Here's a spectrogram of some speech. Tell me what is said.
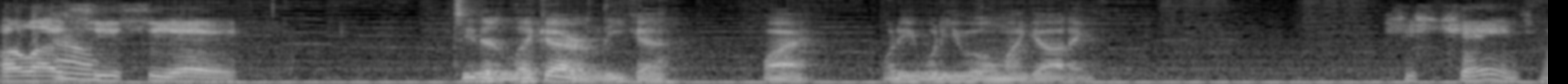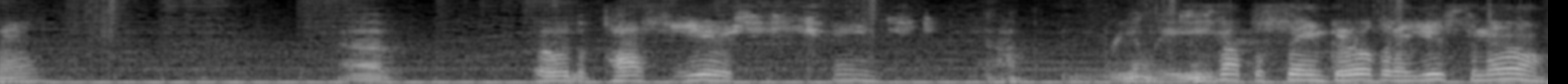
L I C C A. It's either Lika or Lika. Why? What do you? What are you? Oh my godding. She's changed, man. Uh, Over the past year, she's changed. not really. She's not the same girl that I used to know.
